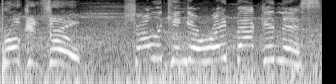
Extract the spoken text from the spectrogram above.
broken through. Charlotte can get right back in this.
